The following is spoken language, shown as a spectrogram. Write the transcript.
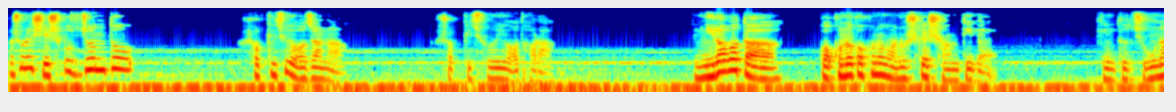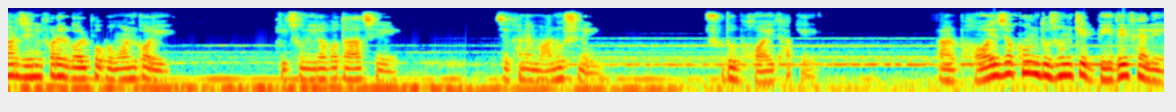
আসলে শেষ পর্যন্ত সবকিছুই অজানা, সবকিছুই অধরা। নীরবতা কখনো কখনো মানুষকে শান্তি দেয়, কিন্তু জুন আর জেনিফারের গল্প প্রমাণ করে কিছু নীরবতা আছে যেখানে মানুষ নেই, শুধু ভয় থাকে। আর ভয় যখন দুজনকে বেঁধে ফেলে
